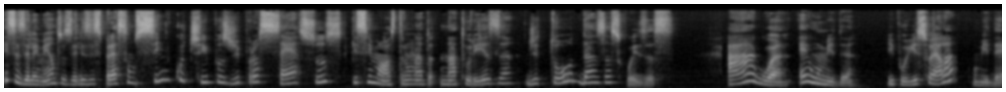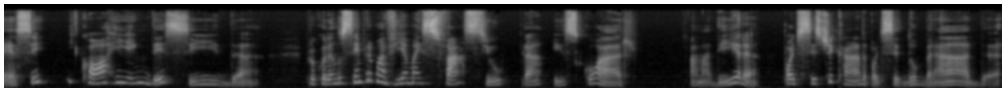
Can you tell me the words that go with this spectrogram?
Esses elementos eles expressam cinco tipos de processos que se mostram na natureza de todas as coisas. A água é úmida e por isso ela umedece e corre em descida, procurando sempre uma via mais fácil para escoar. A madeira pode ser esticada, pode ser dobrada,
